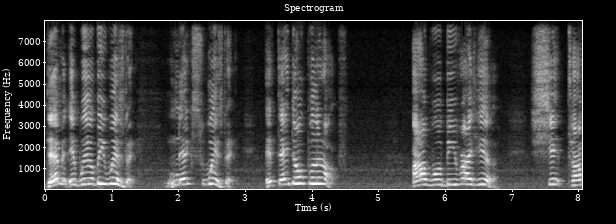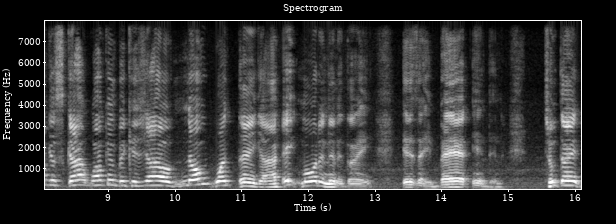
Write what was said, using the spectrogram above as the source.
damn it, it will be Wednesday. Next Wednesday. If they don't pull it off, I will be right here shit talking skywalking because y'all know one thing I hate more than anything is a bad ending. Two things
